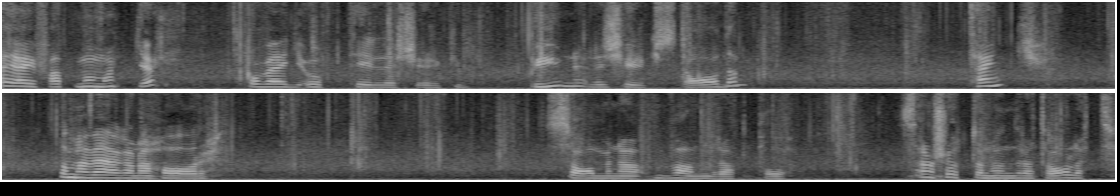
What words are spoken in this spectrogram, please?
Då är jag i Fatmomacke på väg upp till kyrkbyn eller kyrkstaden. Tänk, de här vägarna har samerna vandrat på sedan 1700-talet.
